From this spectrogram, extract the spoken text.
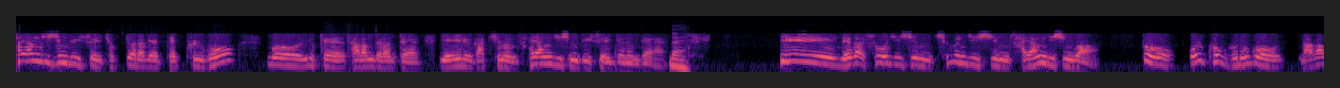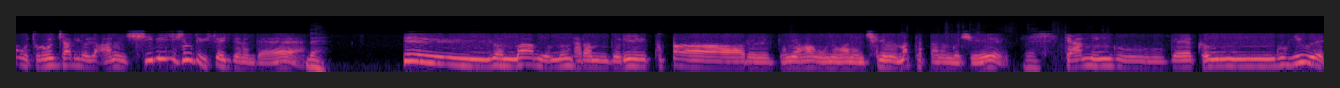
사양지심도 있어요. 적절하게 베풀고 뭐 이렇게 사람들한테 예의를 갖추는 사양지심도 있어야 되는데 네. 이 내가 수호지심, 측은지심, 사양지심과 또 옳고 그르고 나가고 들어올 자리를 아는 시비지심도 있어야 되는데 네. 이런 마음이 없는 사람들이 국가를 동영하고 운영하는 책임을 맡았다는 것이 네. 대한민국의 건국 이후에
